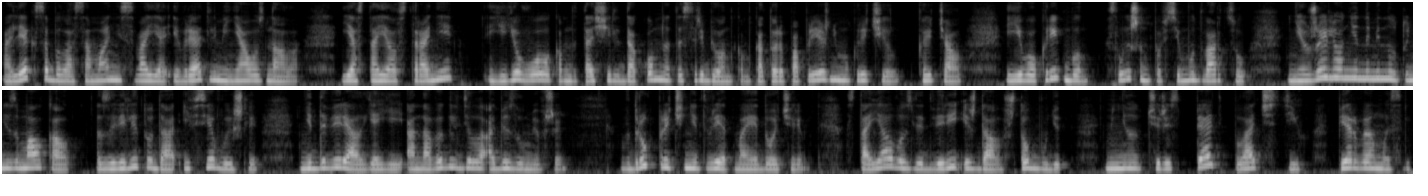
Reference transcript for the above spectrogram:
Алекса была сама не своя и вряд ли меня узнала. Я стоял в стороне, ее волоком дотащили до комнаты с ребенком, который по-прежнему кричал, кричал, и его крик был слышен по всему дворцу. Неужели он ни на минуту не замолкал? Завели туда, и все вышли. Не доверял я ей, она выглядела обезумевшей. Вдруг причинит вред моей дочери. Стоял возле двери и ждал, что будет. Минут через пять плач стих. Первая мысль.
